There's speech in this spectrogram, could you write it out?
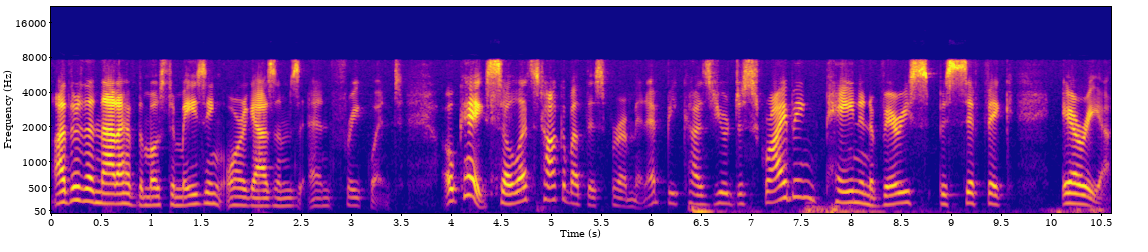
Other than that, I have the most amazing orgasms and frequent. Okay, so let's talk about this for a minute because you're describing pain in a very specific area.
